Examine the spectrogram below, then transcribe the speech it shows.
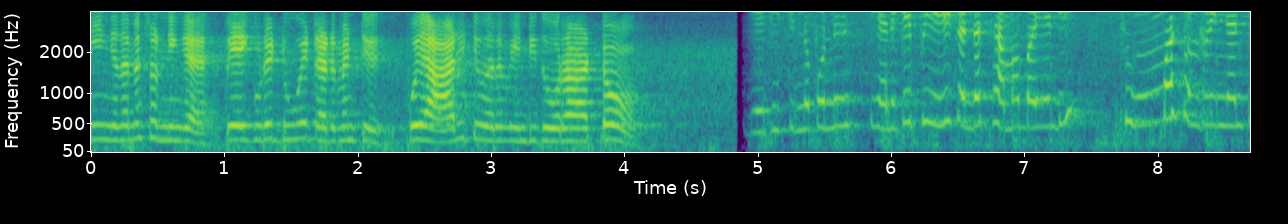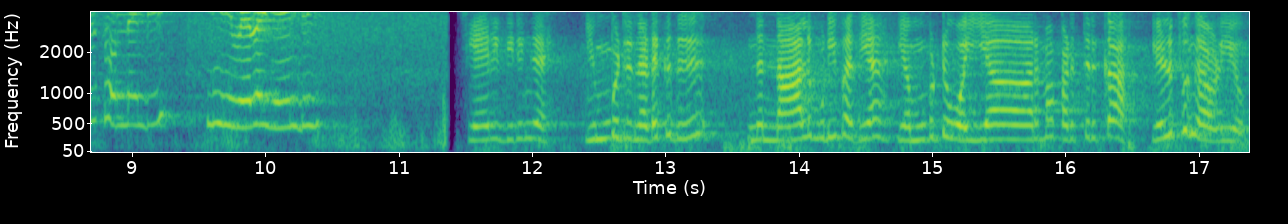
நீங்க தானே சொன்னீங்க பேய் கூட டூவேட் ஆடுமென்ட்டு போய் ஆடிட்டு வர வேண்டியது ஒரு ஆட்டம். எடி சின்ன பொண்ணு எனக்கே பேய் கண்ட சம பயண்டி சும்மா சொல்றீங்கன்ட்டு சொன்னேன்டி நீ வேற ஏண்டி சரி விடுங்க. இம்புட்டு நடக்குது. இந்த நாலு முடி பாத்தியா? எம்புட்டு ஒய்யாரமா படுத்திருக்கா. எழுப்புங்க அவளையும்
